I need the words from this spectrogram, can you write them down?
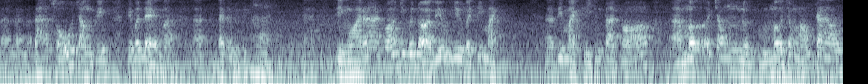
là, là, là đa số trong cái cái vấn đề mà à, đái tháo đường tiếp 2 thì ngoài ra có những vấn đề ví dụ như về tim mạch. À, tim mạch thì chúng ta có à, mỡ trong lượng mỡ trong máu cao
